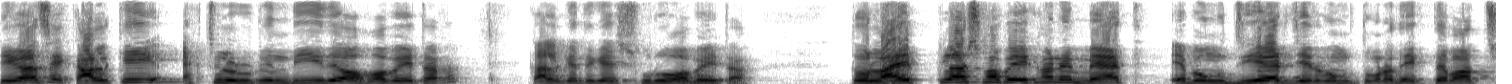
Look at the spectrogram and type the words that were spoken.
ঠিক আছে? কালকেই অ্যাকচুয়ালি রুটিন দিয়ে দেওয়া হবে এটার। কালকে থেকে শুরু হবে এটা। তো লাইভ ক্লাস হবে এখানে ম্যাথ এবং জিআর যেরকম তোমরা দেখতে পাচ্ছ।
